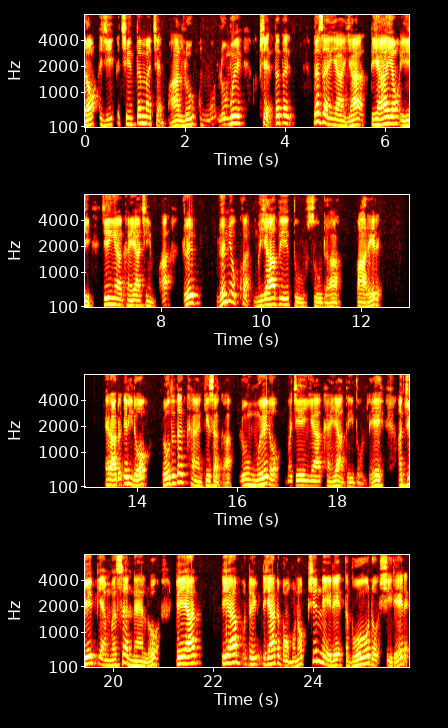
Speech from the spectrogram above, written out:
လောင်းအရေးအချင်းသက်မှတ်ချက်မှာလူလူမွေးအဖြစ်တက်တက်သက်ဆိုင်ရာရတရားရောင်းဤကြီးညာခံရခြင်းမှာလွဲလွဲမြောက်ခွတ်မရသေးသူဆိုတာပါတယ်တဲ့အဲ့ဒါတော့အဲ့ဒီတော့ လိုသက်ခံကိစ္စကလူမွေးတော့မကြေညာခံရသေးတော့လေအကျွေးပြန်မဆက်နန်းလို့တရားတရားတရားတပုံပေါ့နော်ဖြစ်နေတဲ့သဘောတော့ရှိတယ်တဲ့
